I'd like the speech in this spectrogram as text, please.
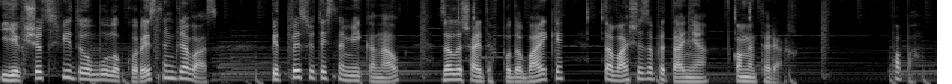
І якщо це відео було корисним для вас, підписуйтесь на мій канал, залишайте вподобайки та ваші запитання в коментарях. Па-па!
